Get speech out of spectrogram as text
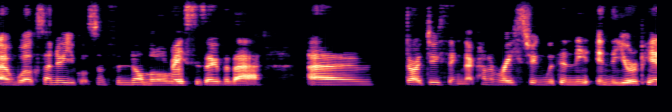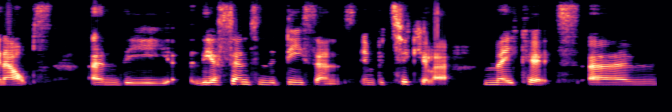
um, world because I know you've got some phenomenal races over there. Um, though I do think that kind of racing within the in the European Alps and the the ascent and the descent in particular make it um,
